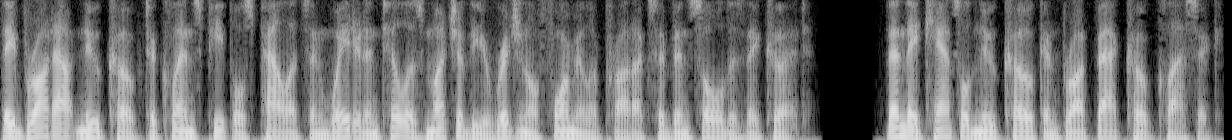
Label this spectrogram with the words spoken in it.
They brought out new Coke to cleanse people's palates and waited until as much of the original formula products had been sold as they could. Then they cancelled New Coke and brought back Coke Classic,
